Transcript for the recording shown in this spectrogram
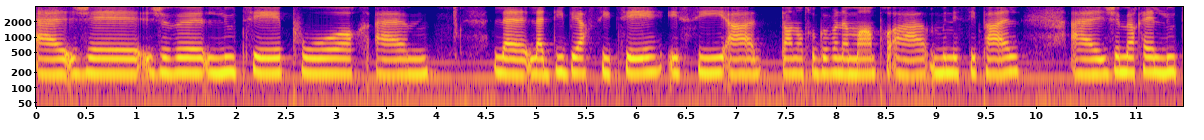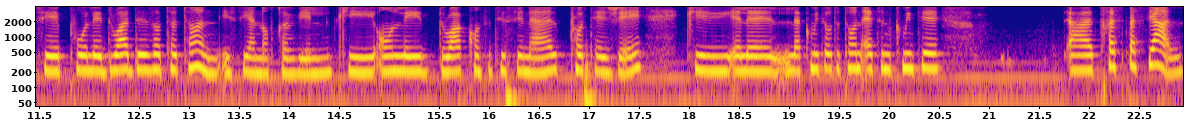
euh, je veux lutter pour euh, la, la, diversité ici euh, dans notre gouvernement municipal. Euh, J'aimerais lutter pour les droits des autochtones ici à notre ville, qui ont les droits constitutionnels protégés, qui et la communauté autochtone est une communauté euh, très spécial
